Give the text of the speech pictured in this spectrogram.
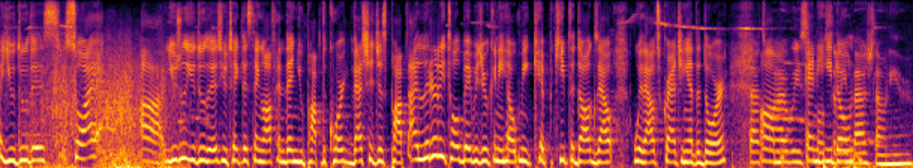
you do this. So I, uh, usually you do this. You take this thing off and then you pop the cork. That shit just popped. I literally told Baby Drew, "Can he help me keep keep the dogs out without scratching at the door?" That's Um, why we and he don't. bash down here.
